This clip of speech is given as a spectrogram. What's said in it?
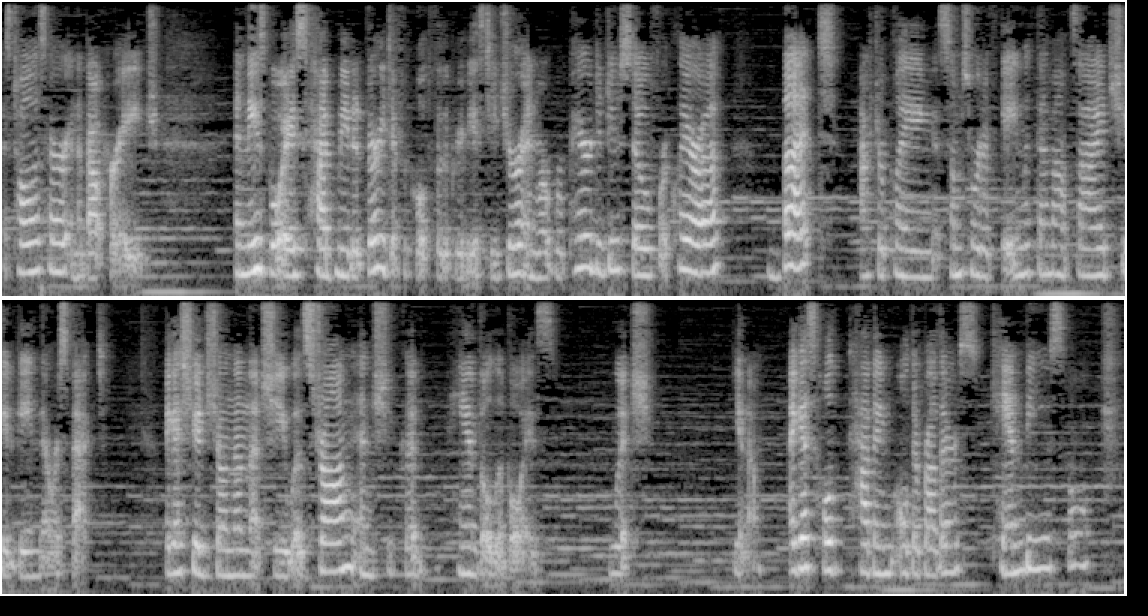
as tall as her and about her age. And these boys had made it very difficult for the previous teacher and were prepared to do so for Clara, but after playing some sort of game with them outside, she had gained their respect. I guess she had shown them that she was strong and she could handle the boys, which, you know, I guess having older brothers can be useful.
